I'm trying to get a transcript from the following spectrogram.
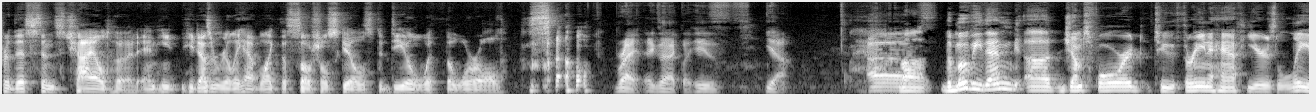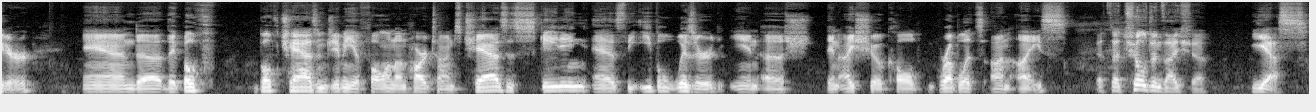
for this since childhood, and he he doesn't really have like the social skills to deal with the world. So right, exactly. He's yeah. Uh, uh, the movie then uh, jumps forward to three and a half years later, and uh, they both both Chaz and Jimmy have fallen on hard times. Chaz is skating as the evil wizard in a sh- an ice show called Grublets on Ice. It's a children's ice show. Yes,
